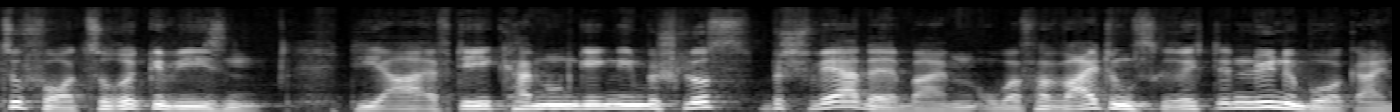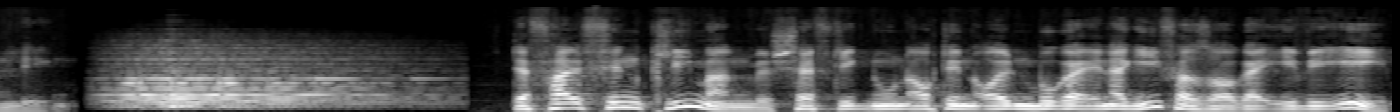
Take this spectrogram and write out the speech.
zuvor zurückgewiesen. Die AfD kann nun gegen den Beschluss Beschwerde beim Oberverwaltungsgericht in Lüneburg einlegen. Der Fall Finn Kliman beschäftigt nun auch den Oldenburger Energieversorger EWE, e,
